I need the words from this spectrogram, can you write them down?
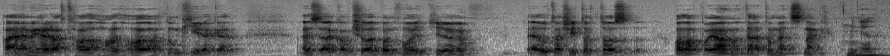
a MMA-rat hall, hall, hallhatunk híreket ezzel kapcsolatban, hogy elutasította az alapajánlatát a Metsnek. Igen.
